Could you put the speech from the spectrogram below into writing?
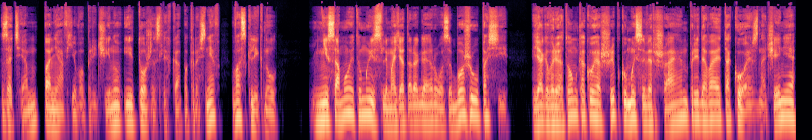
Затем, поняв его причину и тоже слегка покраснев, воскликнул. «Не само эту мысль, моя дорогая Роза, боже упаси! Я говорю о том, какую ошибку мы совершаем, придавая такое значение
